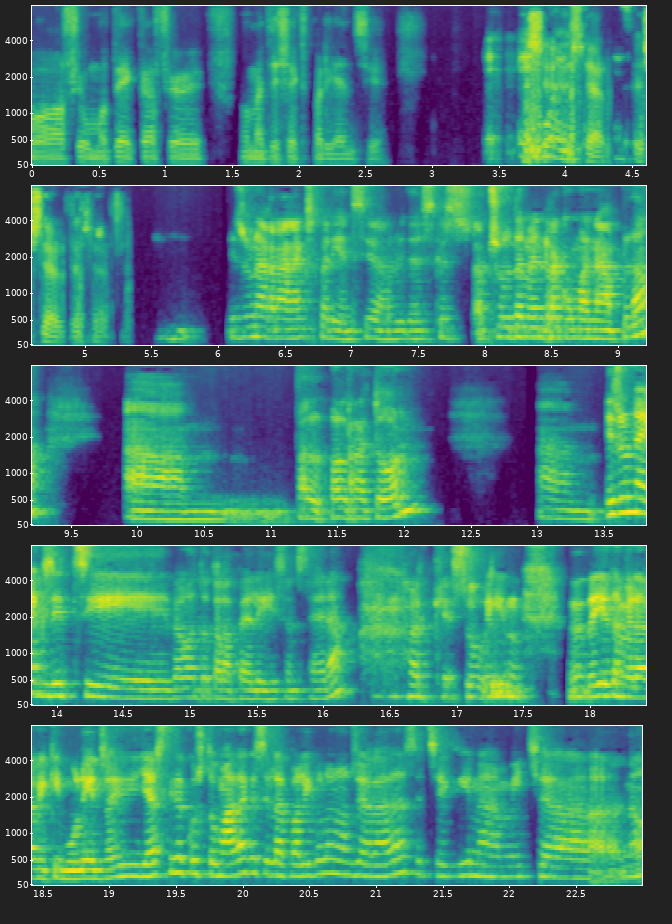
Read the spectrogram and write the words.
o a la filmoteca a fer la mateixa experiència. És, és, és cert, és cert, és cert. És una gran experiència, la veritat és que és absolutament recomanable um, pel, pel retorn. Um, és un èxit si veuen tota la pel·li sencera, perquè sovint, no deia també la Vicky Molins, oi? ja estic acostumada que si la pel·lícula no els agrada s'aixequin a mitja no,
